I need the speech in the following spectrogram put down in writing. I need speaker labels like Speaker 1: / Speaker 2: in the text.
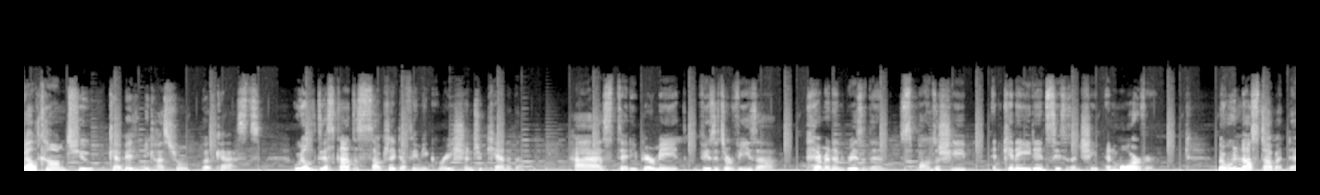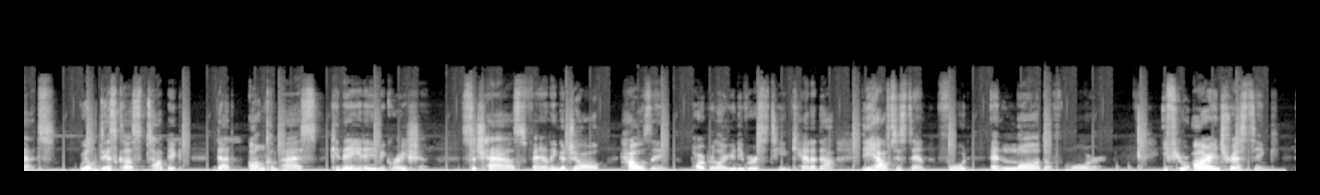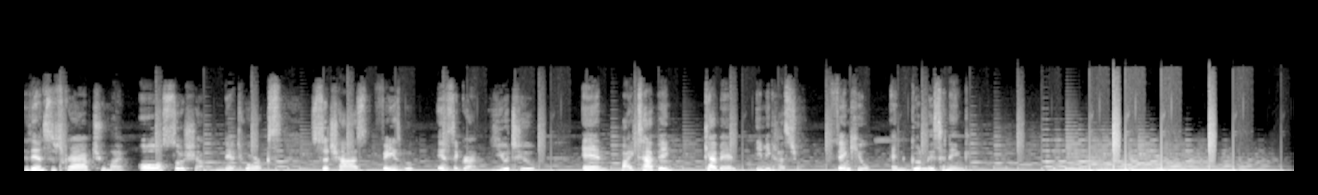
Speaker 1: Welcome to KBEL Immigration podcast. We'll discuss the subject of immigration to Canada Has study permit, visitor visa, permanent resident, sponsorship, and Canadian citizenship, and more. But we'll not stop at that. We'll discuss topics that encompass Canadian immigration, such as finding a job, housing, popular university in Canada, the health system, food, and lot of more. If you are interested, then subscribe to my all social networks such as Facebook, Instagram, YouTube, and by tapping KBEL Immigration. Thank you and good listening.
